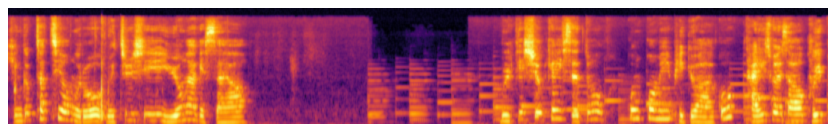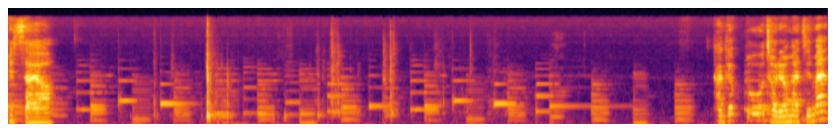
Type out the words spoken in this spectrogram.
긴급 처치용으로 외출 시 유용하겠어요. 물티슈 케이스도 꼼꼼히 비교하고 다이소에서 구입했어요. 가격도 저렴하지만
